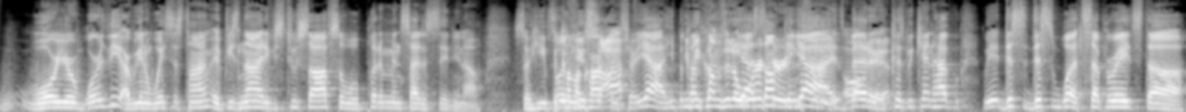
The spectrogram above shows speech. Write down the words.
warrior worthy? Are we gonna waste his time? If he's not, if he's too soft, so we'll put him inside the city now. So he So become a carpenter. soft, yeah, he he becomes, a yeah, worker something. in the yeah, it's Oh, better okay. because we can't have we, this. This is what separates the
